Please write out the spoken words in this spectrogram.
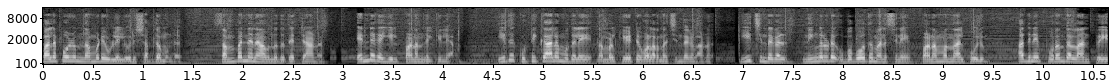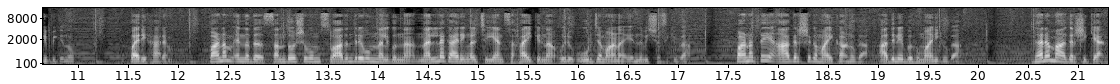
പലപ്പോഴും നമ്മുടെ ഉള്ളിൽ ഒരു ശബ്ദമുണ്ട്. സമ്പന്നനാവുന്നത് തെറ്റാണ്. എന്റെ കയ്യിൽ പണം നിൽക്കില്ല. ഇത് കുട്ടിക്കാലം മുതലേ നമ്മൾ കേട്ടു വളർന്ന ചിന്തകളാണ്. ഈ ചിന്തകൾ നിങ്ങളുടെ ഉപബോധ മനസ്സിനെ പണം വന്നാൽ പോലും അതിനെ പുറന്തള്ളാൻ പ്രേരിപ്പിക്കുന്നു. പരിഹാരം. പണം എന്നത് സന്തോഷവും സ്വാതന്ത്ര്യവും നൽകുന്ന നല്ല കാര്യങ്ങൾ ചെയ്യാൻ സഹായിക്കുന്ന ഒരു ഊർജമാണ് എന്ന് വിശ്വസിക്കുക. പണത്തെ ആകർഷകമായി കാണുക അതിനെ ബഹുമാനിക്കുക. ധനം ആകർഷിക്കാൻ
